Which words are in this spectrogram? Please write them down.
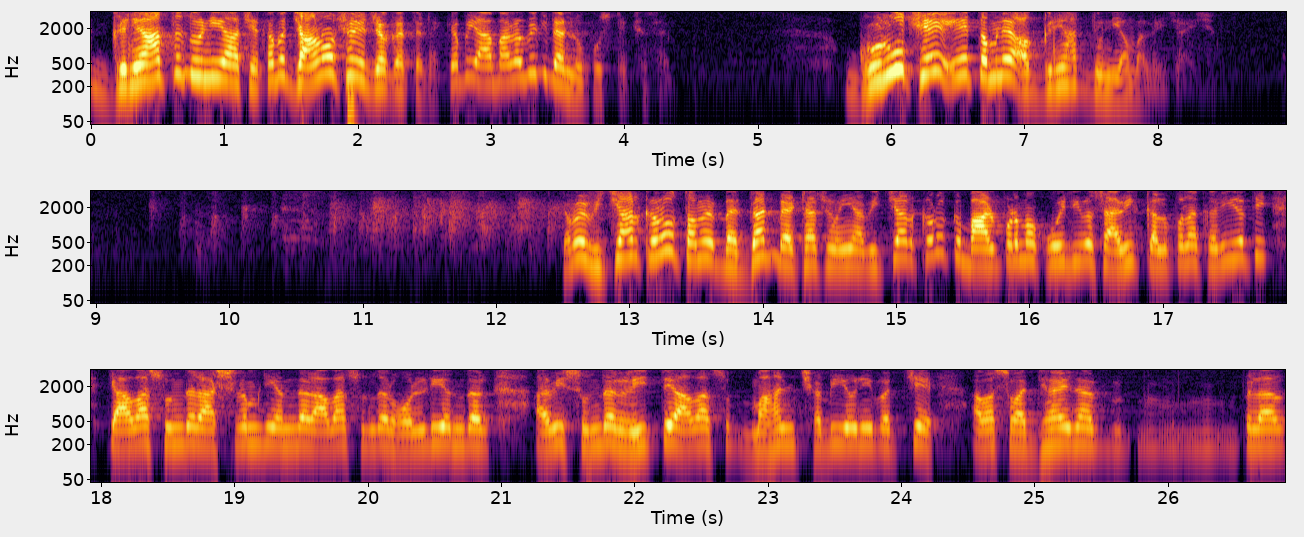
જ્ઞાત દુનિયા છે. તમે જાણો છો એ જગતને કે ભાઈ આ મારા વિજ્ઞાનનું પુસ્તક છે સાહેબ. ગુરુ છે એ તમને અજ્ઞાત દુનિયામાં લઈ જાય છે તમે વિચાર કરો, તમે બધા જ બેઠા છો અહીંયા. વિચાર કરો કે બાળપણમાં કોઈ દિવસ આવી કલ્પના કરી હતી કે આવા સુંદર આશ્રમની અંદર, આવા સુંદર હોલની અંદર, આવી સુંદર રીતે આવા મહાન છબીઓની વચ્ચે, આવા સ્વાધ્યાયના પેલા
